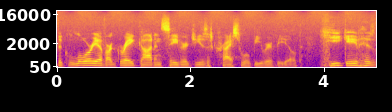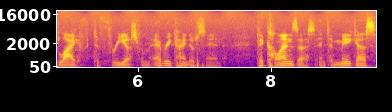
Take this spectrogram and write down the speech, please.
the glory of our great God and Savior Jesus Christ will be revealed. He gave his life to free us from every kind of sin to cleanse us and to make us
